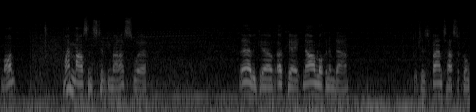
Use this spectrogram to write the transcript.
Come on. My mouse sensitivity, man, I swear. There we go. Okay, now I'm locking him down. Which is fantastical.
